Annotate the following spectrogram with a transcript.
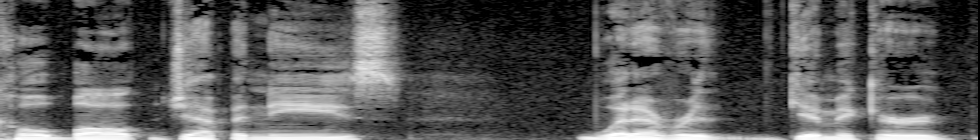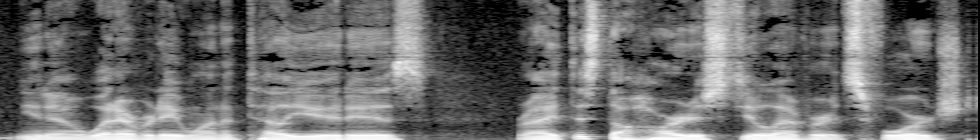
cobalt, Japanese, whatever gimmick or, you know, whatever they want to tell you it is, right? This is the hardest steel ever. It's forged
